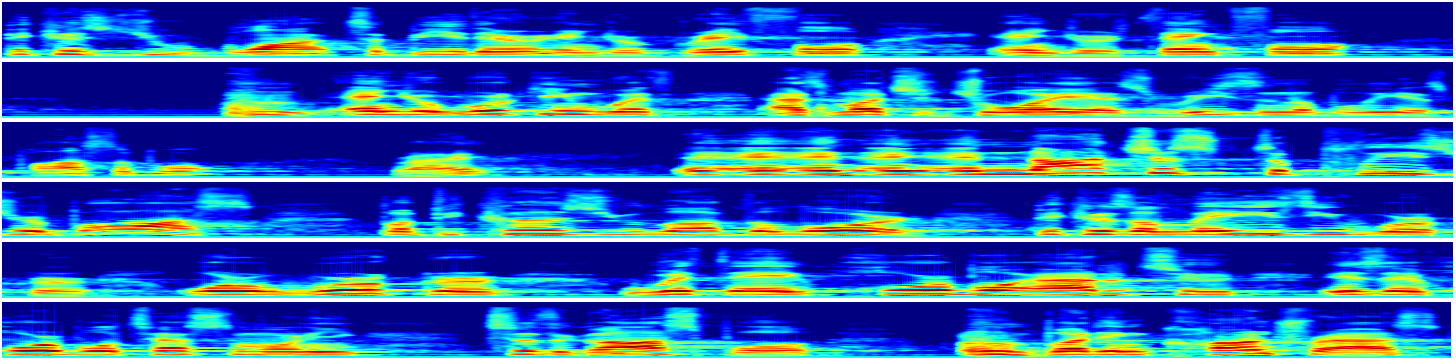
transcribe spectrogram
because you want to be there and you're grateful and you're thankful and you're working with as much joy as reasonably as possible, right? And, and, and not just to please your boss, but because you love the Lord. Because a lazy worker or worker with a horrible attitude is a horrible testimony to the gospel. but in contrast,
